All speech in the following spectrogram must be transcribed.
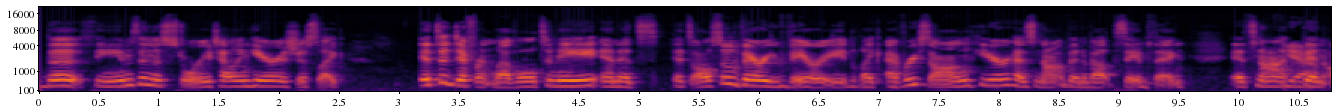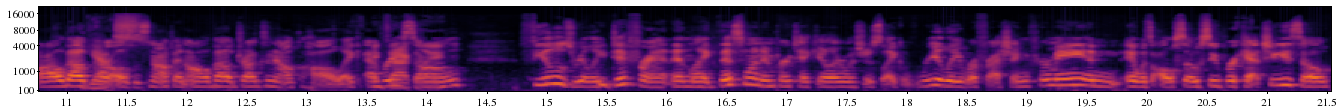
the themes and the storytelling here is just like it's a different level to me and it's it's also very varied. Like every song here has not been about the same thing it's not Yeah. been all about Yes. girls it's not been all about drugs and alcohol like every Exactly. song feels really different and like this one in particular was just like really refreshing for me and it was also super catchy so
